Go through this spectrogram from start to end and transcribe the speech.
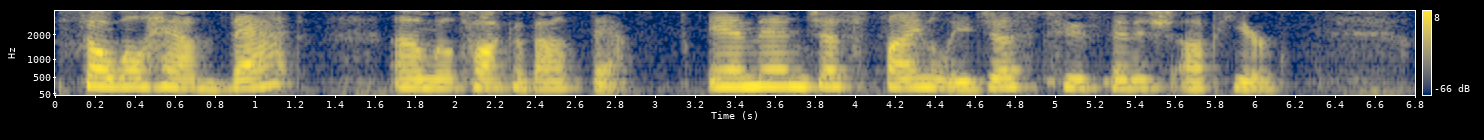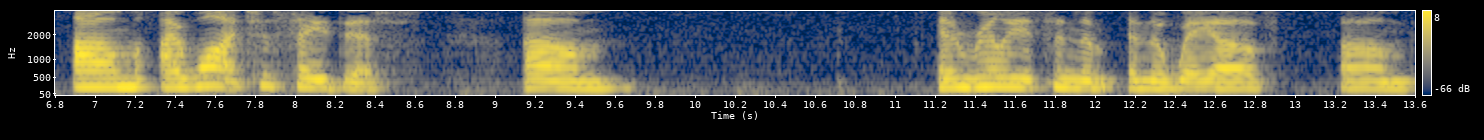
so we'll have that. Um, we'll talk about that. And then just finally, just to finish up here, um, I want to say this, um, and really it's in the in the way of um,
